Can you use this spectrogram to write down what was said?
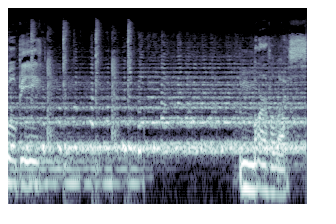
will be marvelous.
